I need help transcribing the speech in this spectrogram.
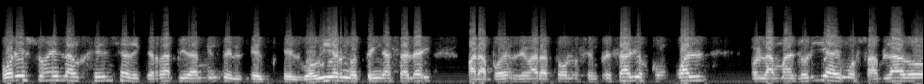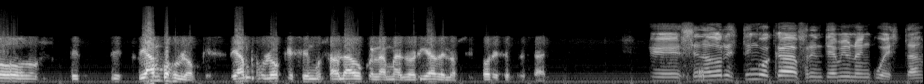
por eso es la urgencia de que rápidamente el, el- gobierno tenga esa ley para poder llevar a todos los empresarios, con cual con la mayoría hemos hablado de, de- de ambos bloques, de ambos bloques hemos hablado con la mayoría de los sectores empresarios. Eh, senadores, tengo acá frente a mí una encuesta,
